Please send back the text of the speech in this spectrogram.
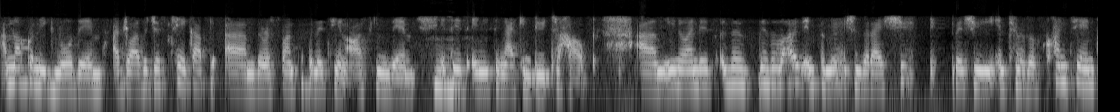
I'm not going to ignore them. I'd rather just take up um, the responsibility and asking them mm-hmm. if there's anything I can do to help. Um, you know, and there's, there's, there's a lot of information that I share, especially in terms of content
